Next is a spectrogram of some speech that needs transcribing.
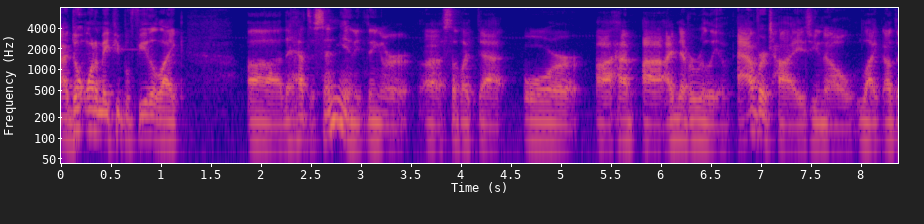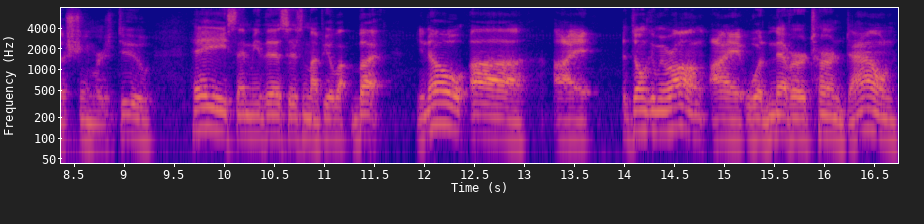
I don't want to make people feel like uh, they have to send me anything or uh, stuff like that, or uh, have I never really have advertised, you know, like other streamers do. Hey, send me this. Here's my box. But you know, uh, I don't get me wrong. I would never turn down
